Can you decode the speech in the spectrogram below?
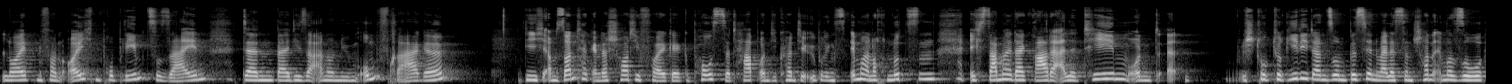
Leuten von euch ein Problem zu sein, denn bei dieser anonymen Umfrage die ich am Sonntag in der Shorty-Folge gepostet habe und die könnt ihr übrigens immer noch nutzen. Ich sammle da gerade alle Themen und äh, strukturiere die dann so ein bisschen, weil es sind schon immer so,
